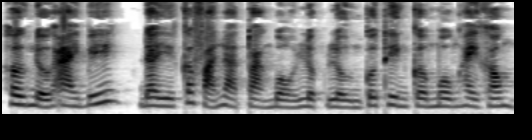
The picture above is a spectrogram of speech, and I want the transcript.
Hơn nữa ai biết đây có phải là toàn bộ lực lượng của thiên cơ môn hay không?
